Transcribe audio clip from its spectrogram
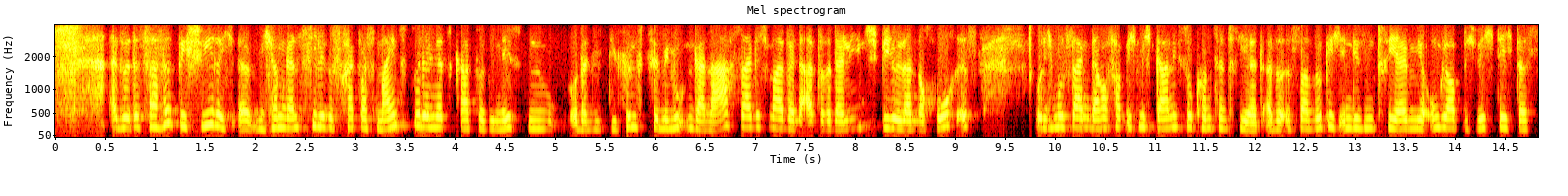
Also das war wirklich schwierig. Äh, mich haben ganz viele gefragt, was meinst du denn jetzt gerade so die nächsten oder die, die 15 Minuten danach, sage ich mal, wenn der Adrenalinspiegel dann noch hoch ist. Und ich muss sagen, darauf habe ich mich gar nicht so konzentriert. Also es war wirklich in diesem Triell mir unglaublich wichtig, dass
